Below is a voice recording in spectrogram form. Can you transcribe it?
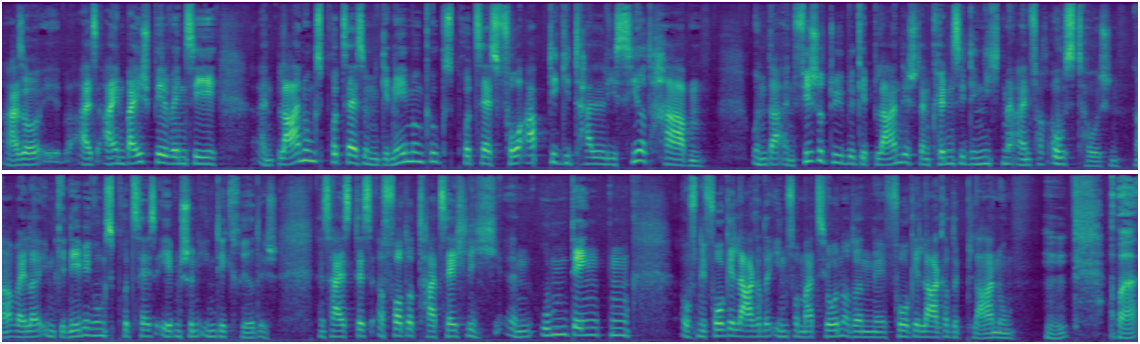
Also als ein Beispiel, wenn Sie einen Planungsprozess und einen Genehmigungsprozess vorab digitalisiert haben und da ein Fischerdübel geplant ist, dann können Sie den nicht mehr einfach austauschen, ja, weil er im Genehmigungsprozess eben schon integriert ist. Das heißt, das erfordert tatsächlich ein Umdenken auf eine vorgelagerte Information oder eine vorgelagerte Planung. Mhm. Aber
